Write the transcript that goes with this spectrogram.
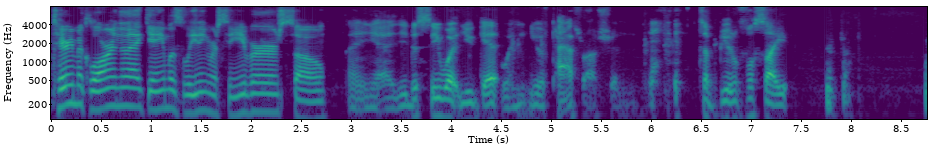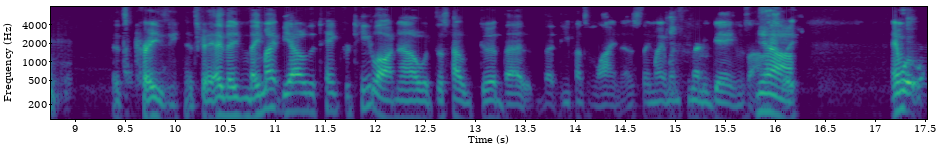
Terry McLaurin in that game was leading receiver, so And yeah, you just see what you get when you have pass rush, and it's a beautiful sight. It's crazy. It's crazy. They, they might be out of the tank for T Law now with just how good that, that defensive line is. They might win too many games, honestly. Yeah. And we'll,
